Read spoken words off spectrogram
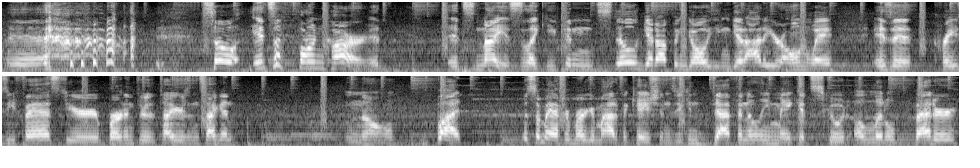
So it's a fun car. It, it's nice. Like you can still get up and go. You can get out of your own way. Is it crazy fast? You're burning through the tires in second? No. But with some aftermarket modifications, you can definitely make it scoot a little better.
